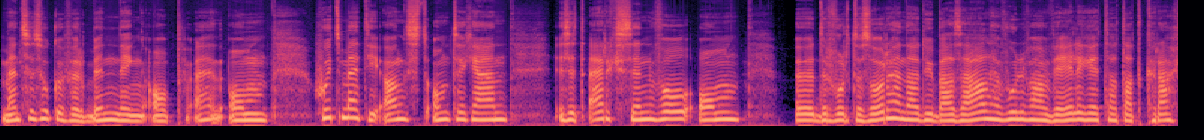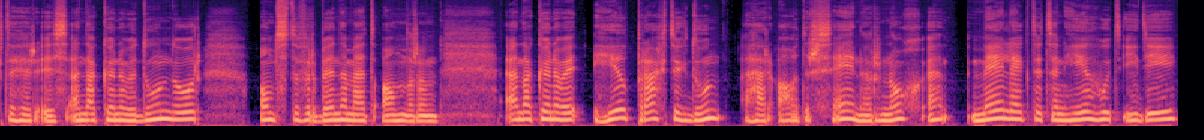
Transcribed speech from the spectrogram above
Mensen zoeken verbinding op. Hè. Om goed met die angst om te gaan, is het erg zinvol om uh, ervoor te zorgen dat uw bazaal gevoel van veiligheid dat dat krachtiger is. En dat kunnen we doen door ons te verbinden met anderen. En dat kunnen we heel prachtig doen. Haar ouders zijn er nog. Hè. Mij lijkt het een heel goed idee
